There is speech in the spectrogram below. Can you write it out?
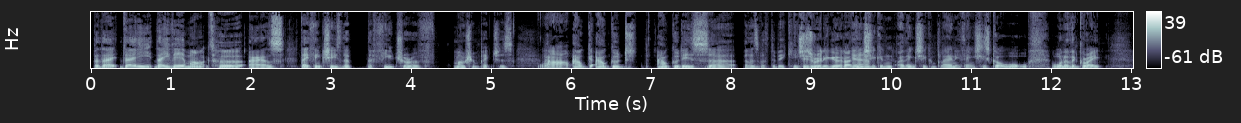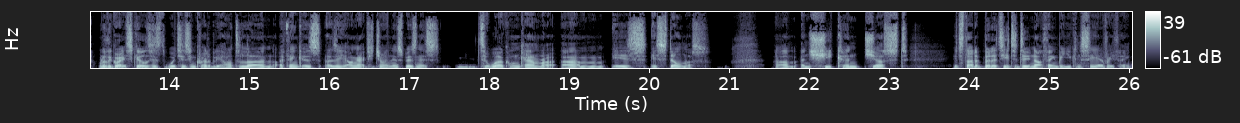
But they, they, they've earmarked her as they think she's the, the future of motion pictures. Wow. How how good how good is uh, Elizabeth Debicki? She's really good. I Yeah. think she can. I think she can play anything. She's got one of the great one of the great skills is which is incredibly hard to learn. I think as as a young actor joining this business to work on camera um, is is stillness, um, and she can just. It's that ability to do nothing, but you can see everything.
